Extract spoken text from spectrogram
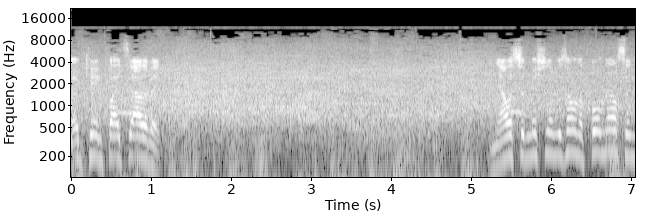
Doug King fights out of it. And now a submission of his own, a full Nelson.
